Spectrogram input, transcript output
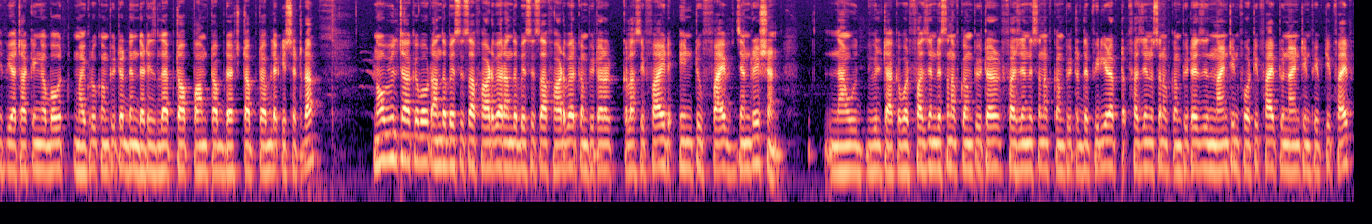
if we are talking about microcomputer then that is laptop palm top desktop tablet etc now we will talk about on the basis of hardware on the basis of hardware computer are classified into five generation. Now we will talk about first generation of computer first generation of computer the period of first generation of computer is in 1945 to 1955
